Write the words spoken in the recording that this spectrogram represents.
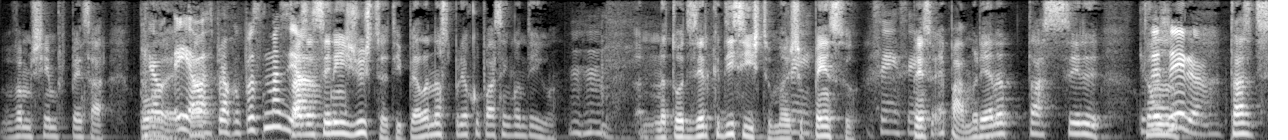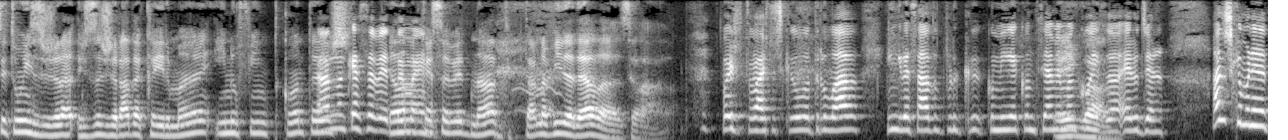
vamos sempre pensar: Ela- e ela tá- se preocupa-se estás demasiado. a ser injusta. Tipo, ela não se preocupa assim contigo. Não estou a dizer que disse isto, mas Sim. penso: Sim, sim. penso, epá, Mariana está a ser. tão- Exagero. Está a ser tão exagera- exagerada com a irmã e no fim de contas. Ela não quer saber ela também. não quer saber de nada. Tipo, está na vida dela, sei lá. Pois tu achas que o outro lado, engraçado porque comigo acontecia a É mesma igual. coisa. Era do género, achas que a Mariana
